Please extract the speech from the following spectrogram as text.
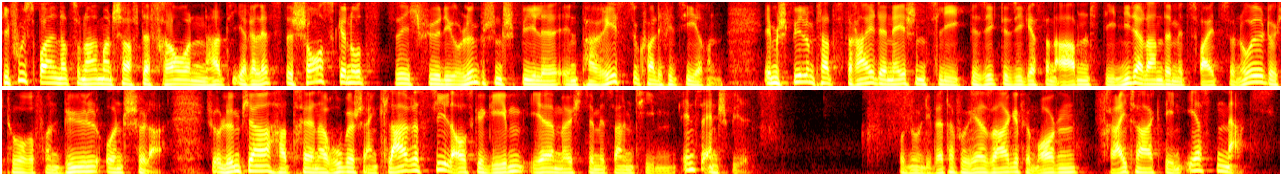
Die Fußballnationalmannschaft der Frauen hat ihre letzte Chance genutzt, sich für die Olympischen Spiele in Paris zu qualifizieren. Im Spiel um Platz 3 der Nations League besiegte sie gestern Abend die Niederlande mit 2 zu 0 durch Tore von Bühl und Schüller. Für Olympia hat Trainer Rubisch ein klares Ziel ausgegeben. Er möchte mit seinem Team ins Endspiel. Und nun die Wettervorhersage für morgen, Freitag, den 1. März.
